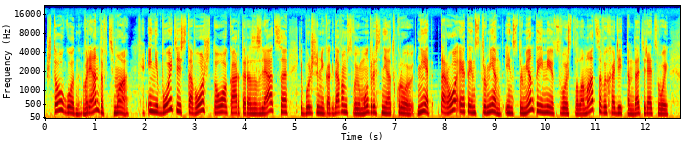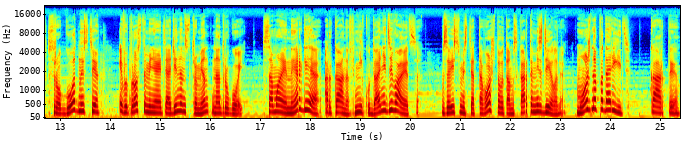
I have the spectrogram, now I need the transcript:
что угодно. Вариантов тьма. И не бойтесь того, что карты разозлятся и больше никогда вам свою мудрость не откроют. Нет, Таро — это инструмент, и инструменты имеют свойство ломаться, выходить там, да, терять свой срок годности, и вы просто меняете один инструмент на другой. Сама энергия арканов никуда не девается в зависимости от того, что вы там с картами сделали. Можно подарить карты,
